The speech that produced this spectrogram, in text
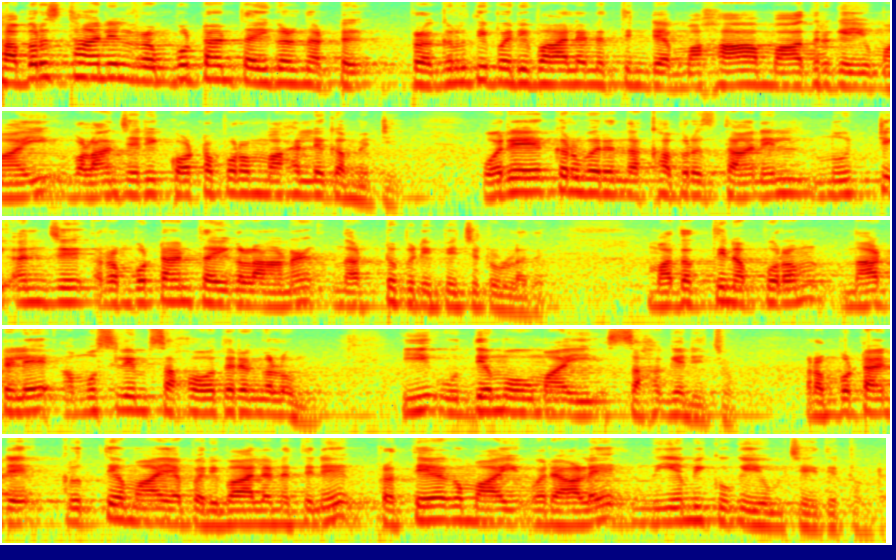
ഖബർസ്ഥാനിൽ റംബുട്ടാൻ തൈകൾ നട്ട് പ്രകൃതി പരിപാലനത്തിന്റെ മഹാമാതൃകയുമായി വളാഞ്ചേരി കോട്ടപ്പുറം മഹല്ല് കമ്മിറ്റി. ഒരേക്കർ വരുന്ന ഖബർസ്ഥാനിൽ നൂറ്റി അഞ്ച് റംബുട്ടാൻ തൈകളാണ് നട്ടുപിടിപ്പിച്ചിട്ടുള്ളത്. മതത്തിനപ്പുറം നാട്ടിലെ അമുസ്ലിം സഹോദരങ്ങളും ഈ ഉദ്യമവുമായി സഹകരിച്ചു. റംബുട്ടാന്റെ കൃത്യമായ പരിപാലനത്തിന് പ്രത്യേകമായി ഒരാളെ നിയമിക്കുകയും ചെയ്തിട്ടുണ്ട്.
